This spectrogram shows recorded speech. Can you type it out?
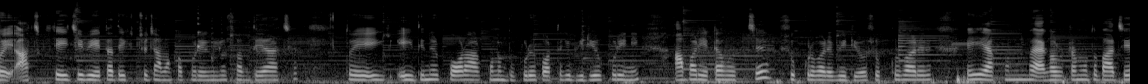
ওই আজকে এই যে এটা দেখছ জামা কাপড় এগুলো সব দেওয়া আছে। তো এই এই দিনের পর আর কোনো দুপুরের পর থেকে ভিডিও করিনি। আবার এটা হচ্ছে শুক্রবারের ভিডিও শুক্রবারের এই এখন এগারোটার মতো বাজে,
